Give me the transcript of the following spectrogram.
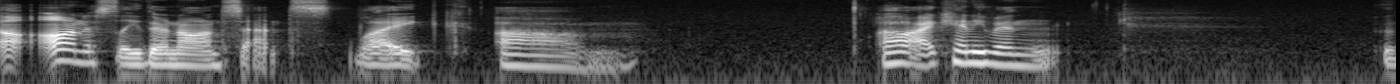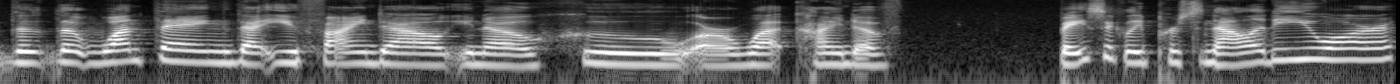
uh, honestly they're nonsense. Like um oh, I can't even the the one thing that you find out, you know, who or what kind of basically personality you are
